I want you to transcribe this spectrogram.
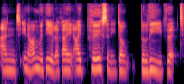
and you know i'm with you like i i personally don't believe that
